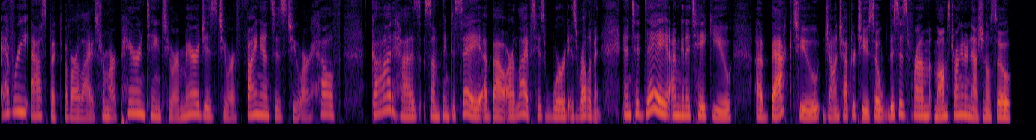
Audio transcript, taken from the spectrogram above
every aspect of our lives, from our parenting to our marriages to our finances to our health, God has something to say about our lives. His word is relevant. And today I'm going to take you uh, back to John chapter 2. So this is from Mom Strong International. So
